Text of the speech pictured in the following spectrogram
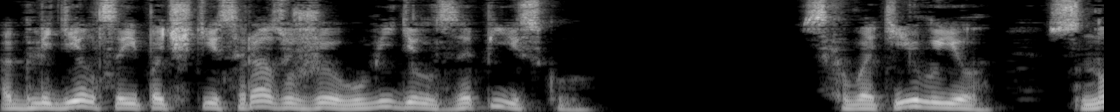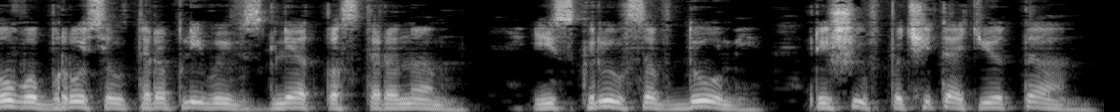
огляделся и почти сразу же увидел записку. Схватил ее, снова бросил торопливый взгляд по сторонам и скрылся в доме, решив почитать ее там.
